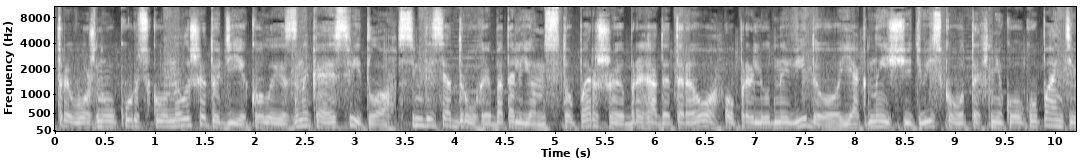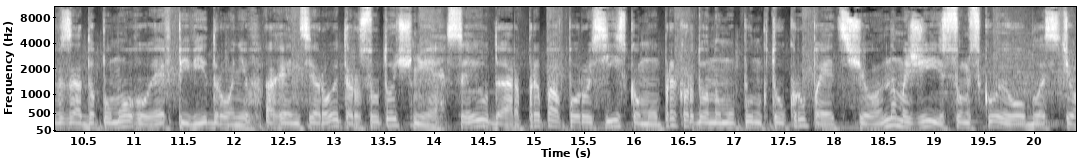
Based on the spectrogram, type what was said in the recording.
Тривожно у Курську не лише тоді, коли зникає світло. 72-й батальйон 101-ї бригади ТРО оприлюднив відео, як нищить військову техніку окупантів за допомогою fpv дронів. Агенція Reuters уточнює, цей удар припав по російському прикордонному пункту Крупець, що на межі із Сумською областю.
